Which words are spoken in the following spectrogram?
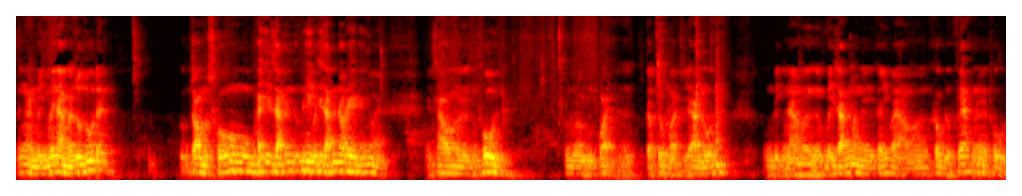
Cái ngày mình mới làm là rút rút đấy. Cũng cho một số bẫy rắn, cũng đi bẫy rắn cho đây đấy, nhưng mà sau thôi. Không quậy, tập trung vào chỉ ăn uống. Cũng định làm bẫy rắn mà thấy vào không được phép nữa thì thôi.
